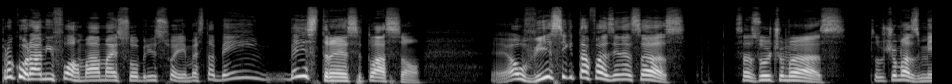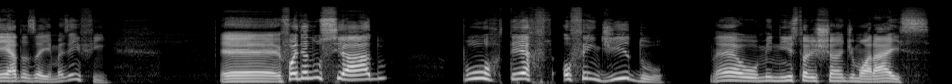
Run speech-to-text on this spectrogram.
procurar me informar mais sobre isso aí, mas está bem, bem estranha a situação. É o vice que está fazendo essas, essas últimas, essas últimas merdas aí, mas enfim. É, foi denunciado por ter ofendido né, o ministro Alexandre de Moraes.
